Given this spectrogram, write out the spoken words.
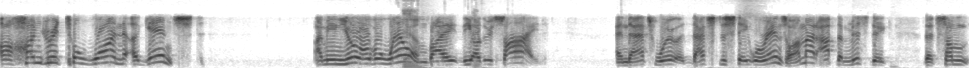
a hundred to one against. I mean, you're overwhelmed yeah. by the other side and that's where that's the state we're in. So I'm not optimistic that some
